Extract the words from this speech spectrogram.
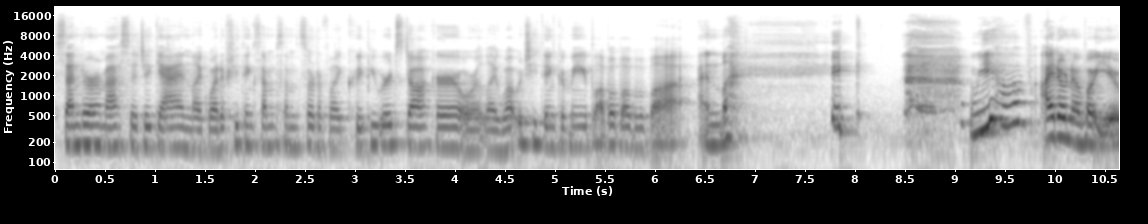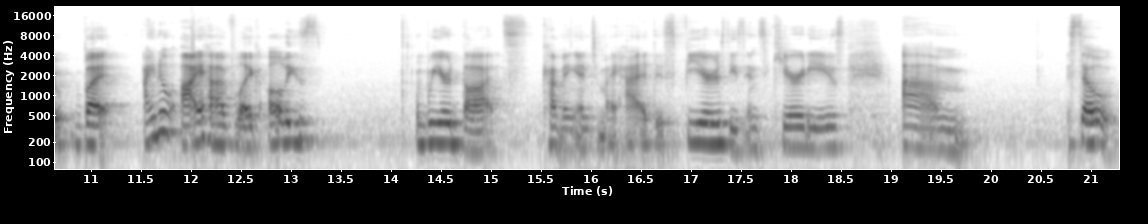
send her a message again like what if she thinks i'm some sort of like creepy weird stalker or like what would she think of me blah blah blah blah blah and like we have i don't know about you but i know i have like all these weird thoughts coming into my head these fears these insecurities um so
